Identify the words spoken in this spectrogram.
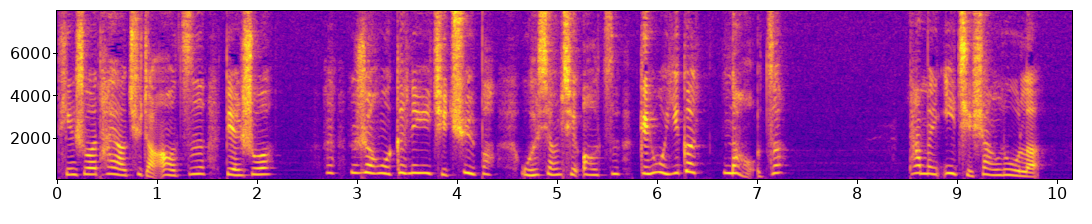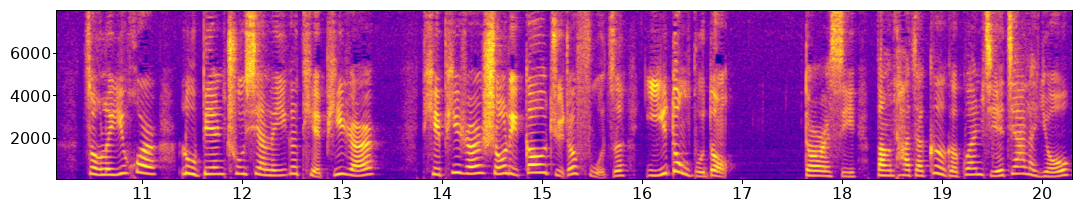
听说他要去找奥兹，便说：“让我跟你一起去吧，我想请奥兹给我一个脑子。”他们一起上路了。走了一会儿，路边出现了一个铁皮人儿，铁皮人儿手里高举着斧子，一动不动。Dorothy 帮他在各个关节加了油，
